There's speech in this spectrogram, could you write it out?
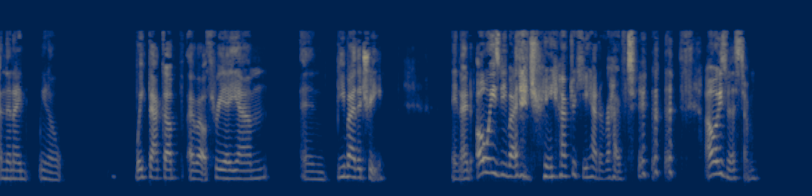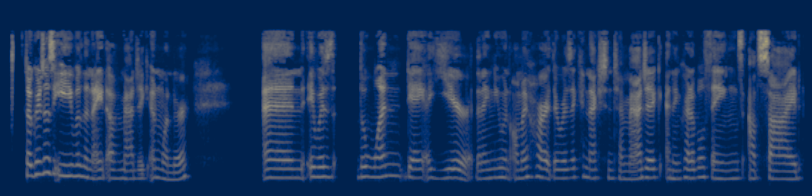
and then I'd, you know, wake back up about 3 a.m. and be by the tree. And I'd always be by the tree after he had arrived. I always missed him. So Christmas Eve was a night of magic and wonder. And it was the one day a year that I knew in all my heart there was a connection to magic and incredible things outside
